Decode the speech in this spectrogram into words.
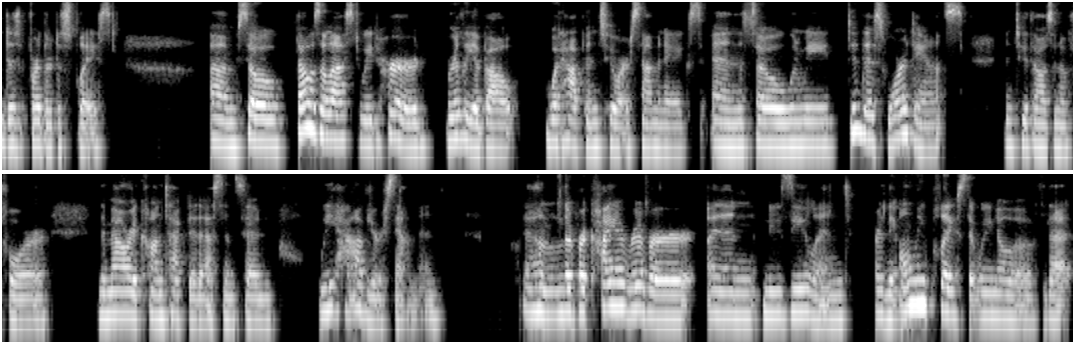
dis- further displaced. Um, so that was the last we'd heard really about what happened to our salmon eggs. And so when we did this war dance in 2004, the Maori contacted us and said, We have your salmon. Um, the Rakaia River in New Zealand are the only place that we know of that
